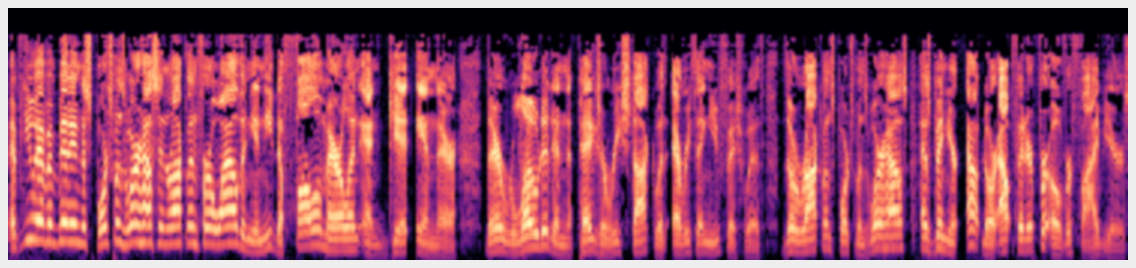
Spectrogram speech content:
If you haven't been into Sportsman's Warehouse in Rocklin for a while, then you need to follow Marilyn and get in there. They're loaded and the pegs are restocked with everything you fish with. The Rocklin Sportsman's Warehouse has been your outdoor outfitter for over five years.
